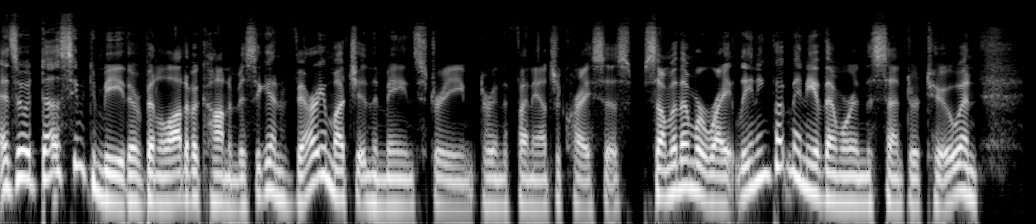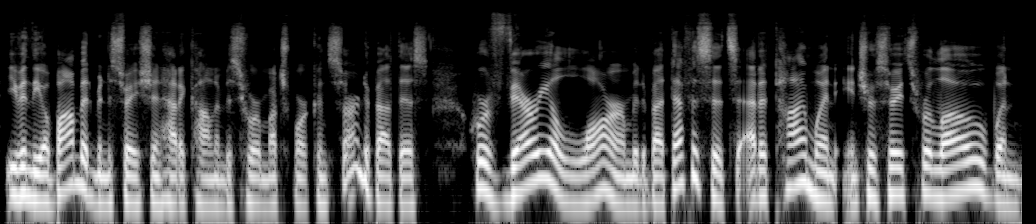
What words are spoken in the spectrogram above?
And so it does seem to me there have been a lot of economists, again, very much in the mainstream during the financial crisis. Some of them were right leaning, but many of them were in the center too. And even the Obama administration had economists who were much more concerned about this, who were very alarmed about deficits at a time when interest rates were low, when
